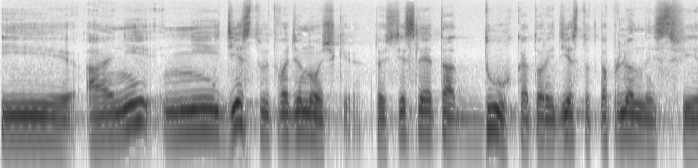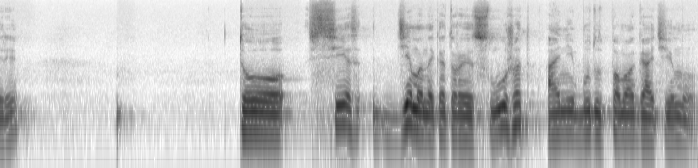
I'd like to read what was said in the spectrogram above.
И они не действуют в одиночке. То есть, если это дух, который действует в определенной сфере, то все демоны, которые служат, они будут помогать ему.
